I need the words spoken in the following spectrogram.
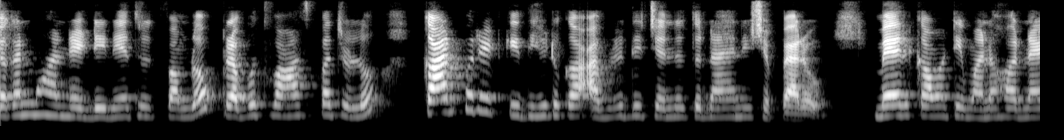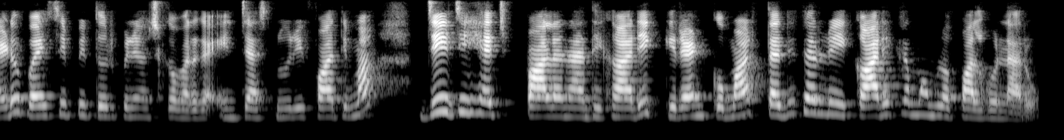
జగన్మోహన్ రెడ్డి నేతృత్వంలో ప్రభుత్వ ఆసుపత్రులు కార్పొరేట్కి ధీటుగా అభివృద్ధి చెందుతున్నాయని చెప్పారు. Mayor committee Manohar Naidu YCP తూర్పు నియోజకవర్గ ఇన్ఛార్జ్ నూరి ఫాతిమా జీజీహెచ్ పాలనాధికారి కిరణ్ కుమార్ తదితరులు ఈ కార్యక్రమంలో పాల్గొన్నారు.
